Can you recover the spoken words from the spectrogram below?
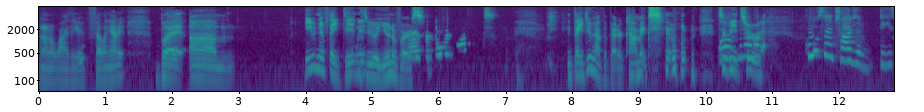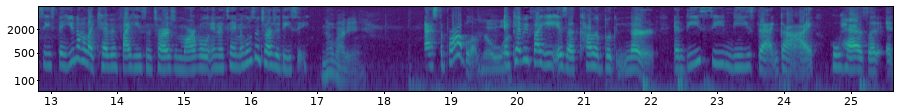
I don't know why they're failing at it. But um even if they didn't When- do a universe, the they do have the better comics to Well, be true. what? Who's in charge of DC's thing? You know how like Kevin Feige's in charge of Marvel Entertainment. Who's in charge of DC? Nobody. That's the problem. No one. And Kevin Feige is a comic book nerd, and DC needs that guy who has a, a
